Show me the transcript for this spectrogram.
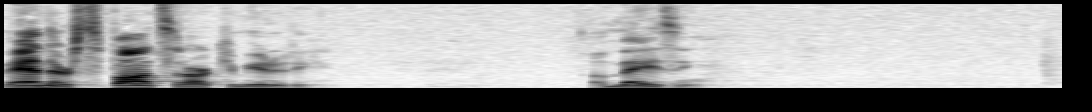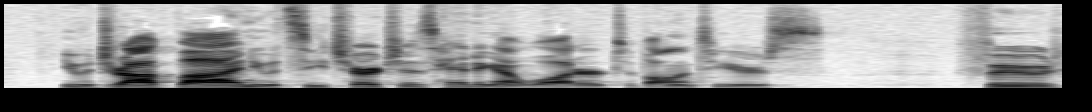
Man, the response in our community, amazing. You would drive by and you would see churches handing out water to volunteers, food.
